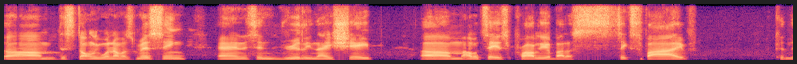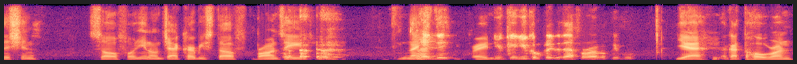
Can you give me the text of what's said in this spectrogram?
Um, this is the only one I was missing, and it's in really nice shape. Um, I would say it's probably about a six five condition. So for you know Jack Kirby stuff, Bronze Age, it's Hey, nice, did, great. you you completed that forever, people? Yeah, I got the whole run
